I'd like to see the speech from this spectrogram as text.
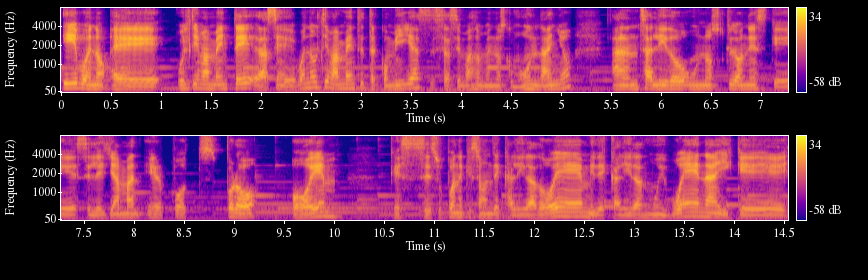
Y bueno, eh, últimamente, hace, bueno, últimamente, entre comillas, desde hace más o menos como un año, han salido unos clones que se les llaman AirPods Pro OM que se supone que son de calidad OEM y de calidad muy buena y que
